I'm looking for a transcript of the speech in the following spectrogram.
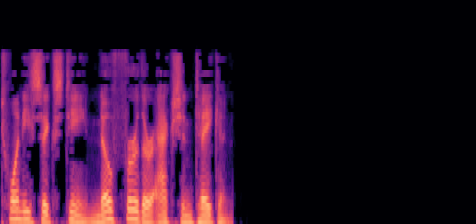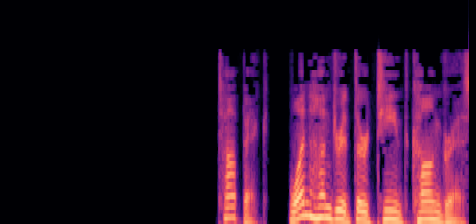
2016 no further action taken. Topic: 113th Congress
